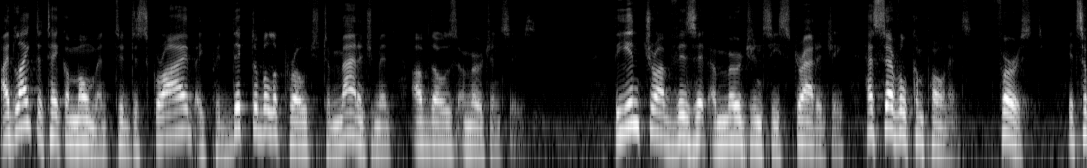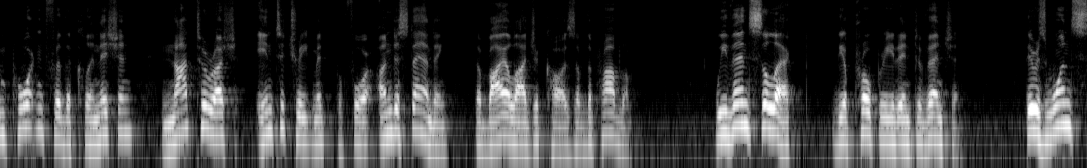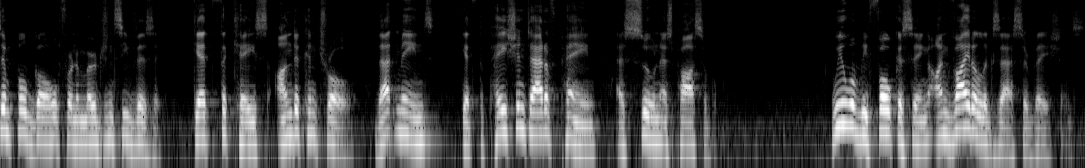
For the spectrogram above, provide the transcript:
I'd like to take a moment to describe a predictable approach to management of those emergencies. The intra-visit emergency strategy has several components. First, it's important for the clinician not to rush into treatment before understanding the biologic cause of the problem. We then select the appropriate intervention. There is one simple goal for an emergency visit get the case under control. That means get the patient out of pain as soon as possible. We will be focusing on vital exacerbations.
